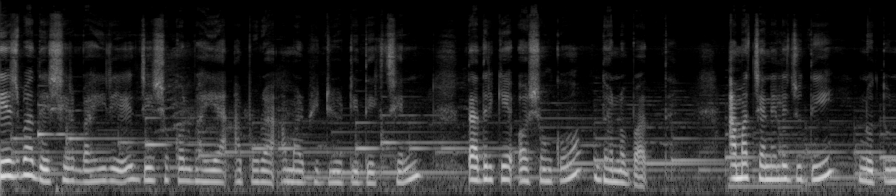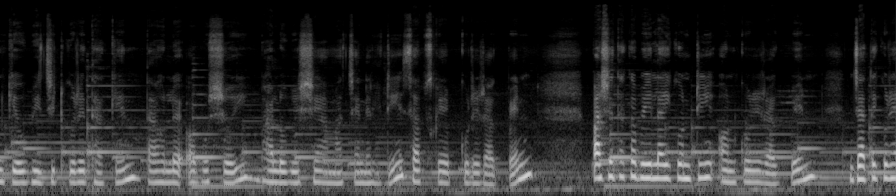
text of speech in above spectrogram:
দেশ বা দেশের বাইরে যে সকল ভাইয়া আপুরা আমার ভিডিওটি দেখছেন, তাদেরকে অসংখ্য ধন্যবাদ। আমার চ্যানেলে যদি নতুন কেউ ভিজিট করে থাকেন, তাহলে অবশ্যই ভালোবেসে আমার চ্যানেলটি সাবস্ক্রাইব করে রাখবেন। পাশে থাকা বেল আইকনটি অন করে রাখবেন, যাতে করে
